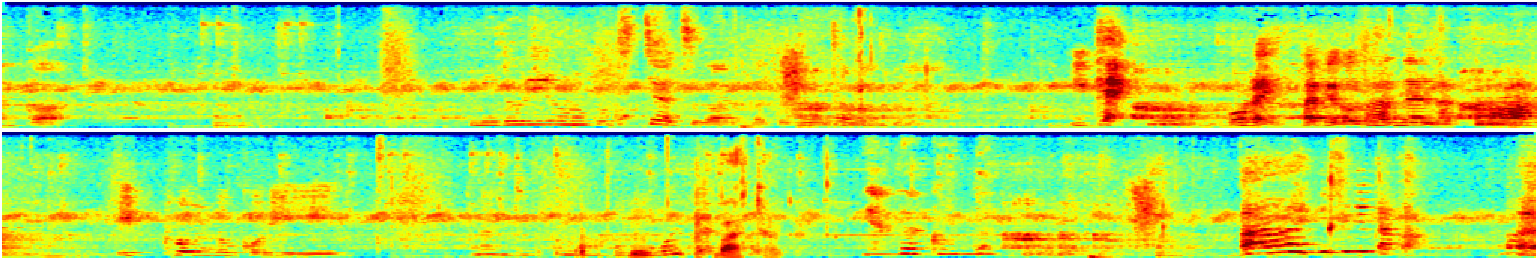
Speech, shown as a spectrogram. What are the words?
なんか緑色のこうちっちゃいやつがあるんだけど多分。いけほら言ったけど残念だった。一本残り。何とってんのばあちゃん。やだこんな。ああ行き過ぎたか。まあよ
